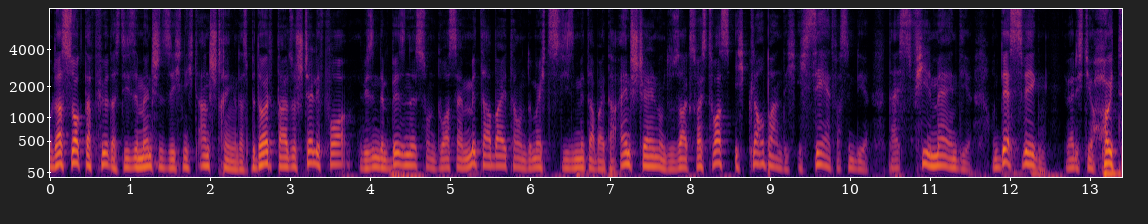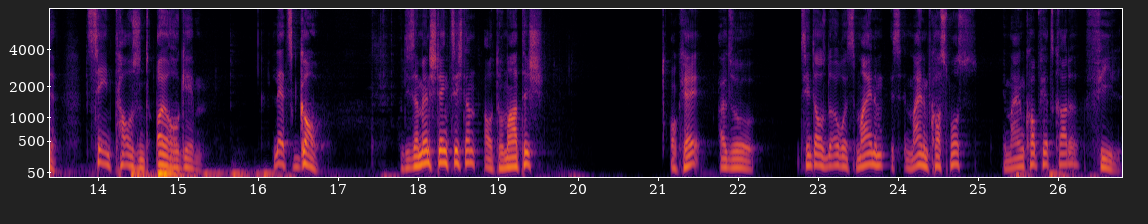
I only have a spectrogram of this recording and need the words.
Und das sorgt dafür, dass diese Menschen sich nicht anstrengen. Das bedeutet also, stell dir vor, wir sind im Business und du hast einen Mitarbeiter und du möchtest diesen Mitarbeiter einstellen und du sagst, weißt du was, ich glaube an dich, ich sehe etwas in dir, da ist viel mehr in dir. Und deswegen werde ich dir heute 10.000 Euro geben. Let's go. Und dieser Mensch denkt sich dann automatisch, okay, also 10.000 Euro ist, meinem, ist in meinem Kosmos, in meinem Kopf jetzt gerade viel.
